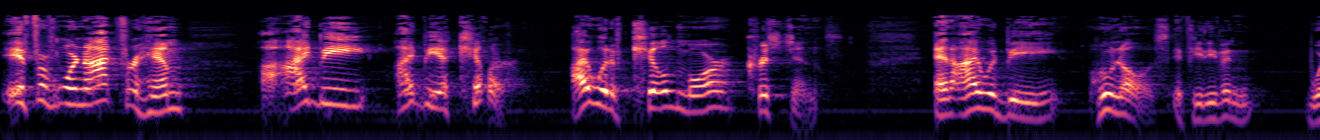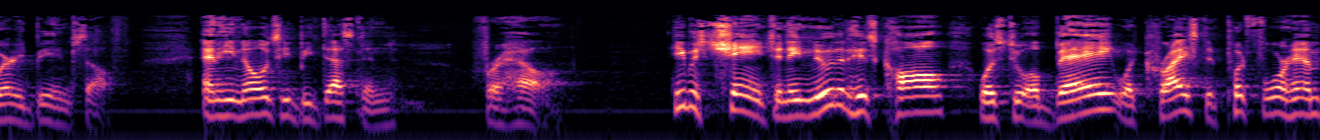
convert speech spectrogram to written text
if it were not for him, I'd be, I'd be a killer. I would have killed more Christians. And I would be, who knows, if he'd even, where he'd be himself. And he knows he'd be destined for hell. He was changed and he knew that his call was to obey what Christ had put for him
